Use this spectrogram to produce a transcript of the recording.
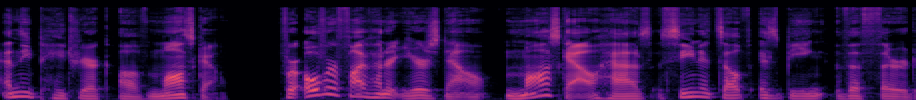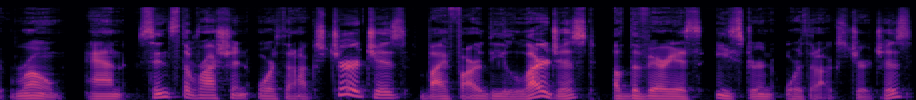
and the Patriarch of Moscow. For over 500 years now, Moscow has seen itself as being the third Rome. And since the Russian Orthodox Church is by far the largest of the various Eastern Orthodox churches,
